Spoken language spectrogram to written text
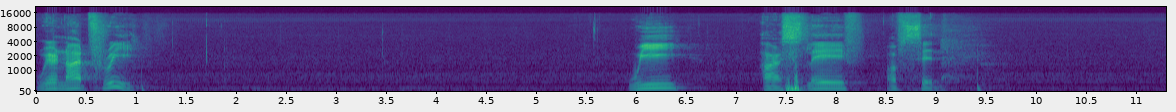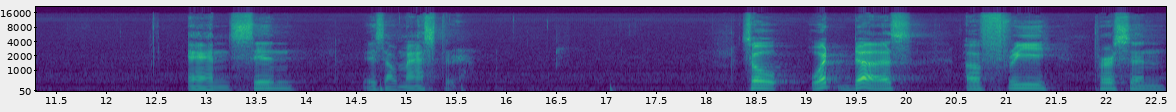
We're not free. We are a slave of sin. And sin is our master. So, what does a free person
